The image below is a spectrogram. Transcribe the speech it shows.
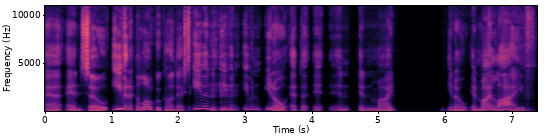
Uh, and so even at the local context even even even you know at the in- in my you know in my life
